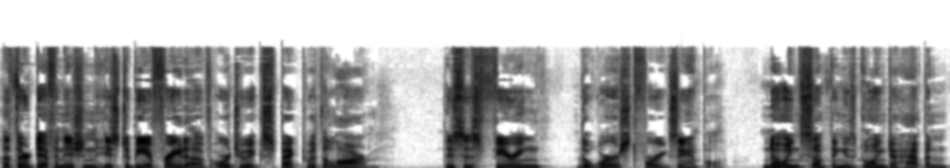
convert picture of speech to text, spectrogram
A third definition is to be afraid of or to expect with alarm. This is fearing the worst, for example, knowing something is going to happen,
